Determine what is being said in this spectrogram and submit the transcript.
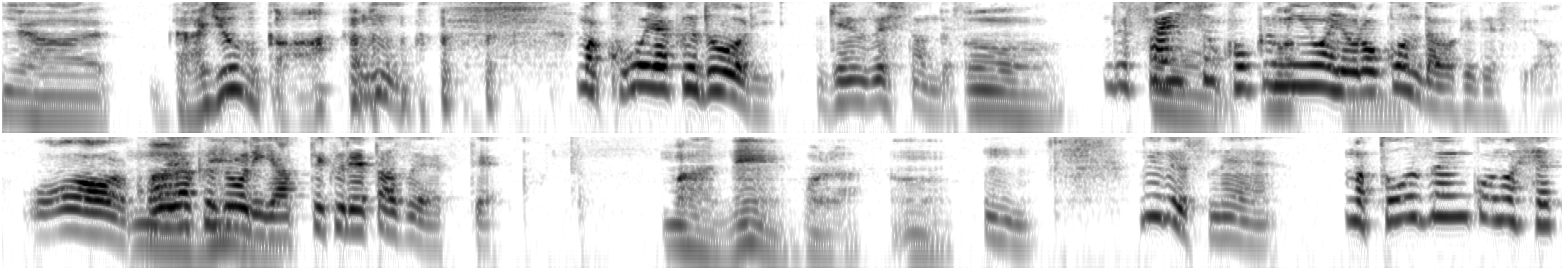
いやー大丈夫か？まあ公約通り減税したんですうん。で最初うん。国民は喜んだわけですよ、おお公約通りやってくれたぜって、まあねほら。うん。うん、でですね、まあ、当然この減っ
